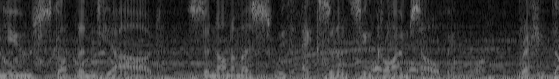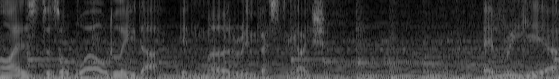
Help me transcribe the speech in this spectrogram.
New Scotland Yard, synonymous with excellence in crime solving, recognised as a world leader in murder investigation. Every year,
